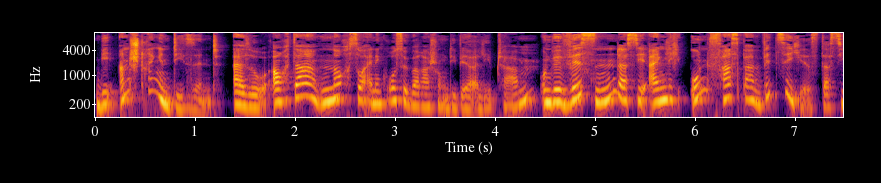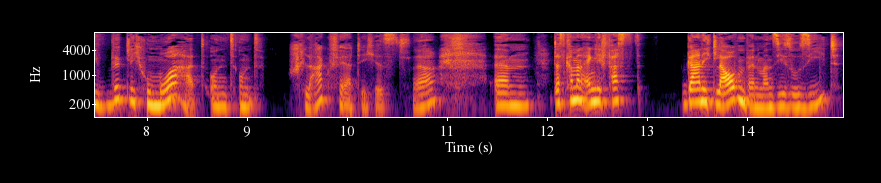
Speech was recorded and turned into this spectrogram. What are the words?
wie anstrengend die sind. Also auch da noch so eine große Überraschung, die wir erlebt haben. Und wir wissen, dass sie eigentlich unfassbar witzig ist, dass sie wirklich Humor hat und, und schlagfertig ist. Ja? Ähm, das kann man eigentlich fast gar nicht glauben, wenn man sie so sieht.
